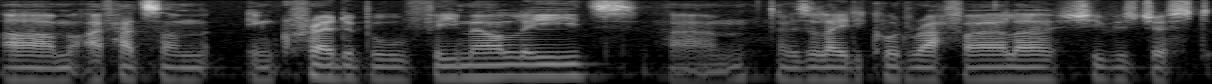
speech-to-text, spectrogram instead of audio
Um, I've had some incredible female leads. Um, there was a lady called Rafaela. She was just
